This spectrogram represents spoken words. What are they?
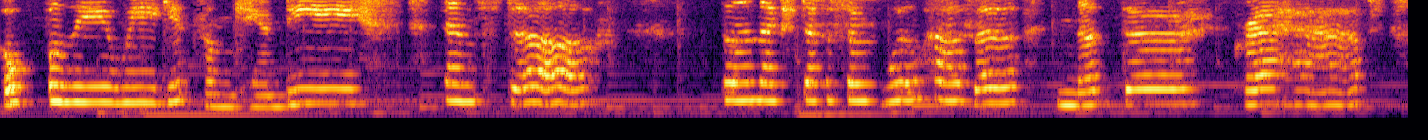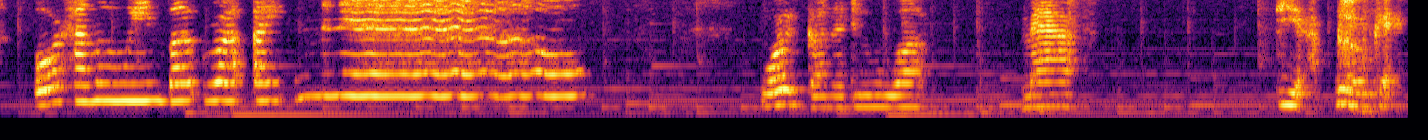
Hopefully, we get some candy and stuff. The next episode will have another craft for Halloween, but right now we're gonna do uh, math. Yeah, okay.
